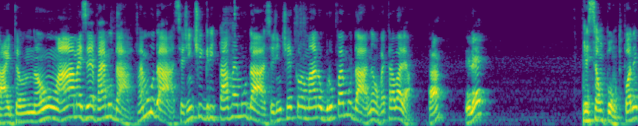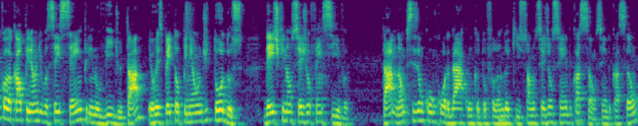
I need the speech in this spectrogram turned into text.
Tá? Então não, ah, mas é, vai mudar, vai mudar. Se a gente gritar, vai mudar. Se a gente reclamar no grupo, vai mudar. Não, vai trabalhar, tá? Beleza? Esse é um ponto. Podem colocar a opinião de vocês sempre no vídeo, tá? Eu respeito a opinião de todos, desde que não seja ofensiva, tá? Não precisam concordar com o que eu tô falando aqui, só não sejam sem educação. Sem educação,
